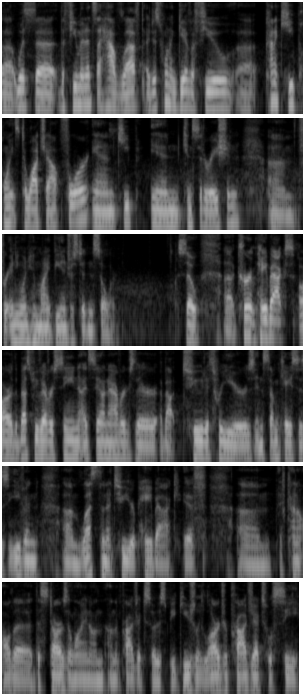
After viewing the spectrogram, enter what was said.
uh, with uh, the few minutes I have left, I just want to give a few uh, kind of key points to watch out for and keep in consideration um, for anyone who might be interested in solar. So uh, current paybacks are the best we've ever seen. I'd say on average they're about two to three years. In some cases, even um, less than a two-year payback if um, if kind of all the the stars align on on the project, so to speak. Usually, larger projects will see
